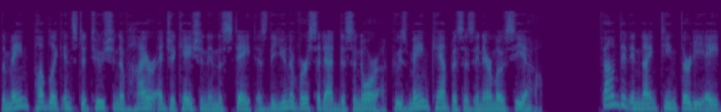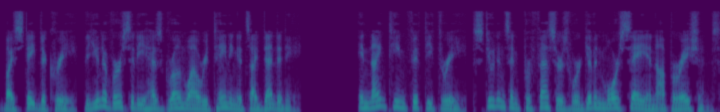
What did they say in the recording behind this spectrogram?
The main public institution of higher education in the state is the Universidad de Sonora, whose main campus is in Hermosillo. Founded in 1938 by state decree, the university has grown while retaining its identity. In 1953, students and professors were given more say in operations.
